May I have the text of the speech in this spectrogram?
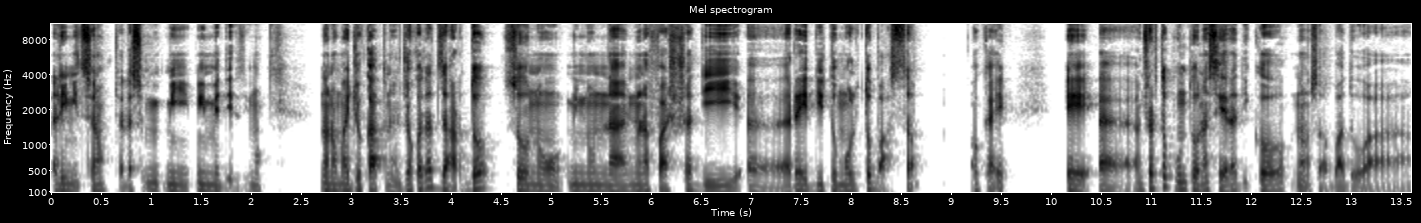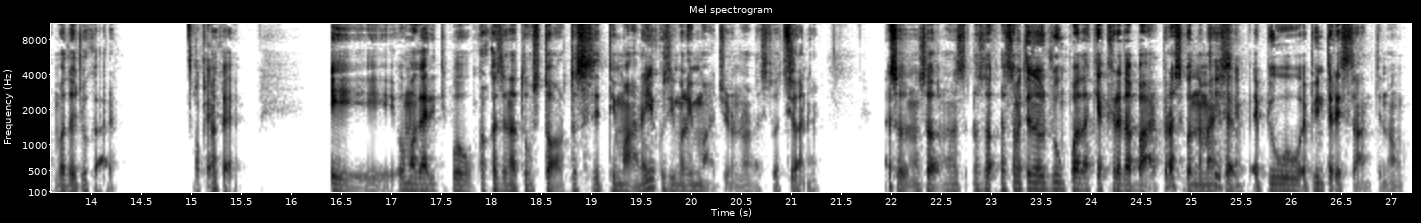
all'inizio, no? Cioè adesso mi, mi, immedesimo. Non ho mai giocato nel gioco d'azzardo, sono in una, in una fascia di eh, reddito molto bassa, ok? E eh, a un certo punto una sera dico, non lo so, vado a, vado a giocare, Ok. ok? E, o magari tipo qualcosa è andato storto questa settimana, io così me lo immagino, no? La situazione. Adesso non so, non so- lo sto mettendo giù un po' da chiacchiere da bar, però secondo me Sì, cioè, sì. È, più, è più interessante no?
